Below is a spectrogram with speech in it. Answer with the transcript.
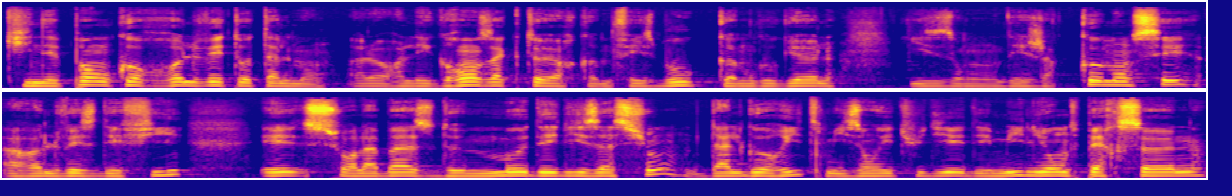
qui n'est pas encore relevé totalement. Alors, les grands acteurs comme Facebook, comme Google, ils ont déjà commencé à relever ce défi et sur la base de modélisation, d'algorithmes, ils ont étudié des millions de personnes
